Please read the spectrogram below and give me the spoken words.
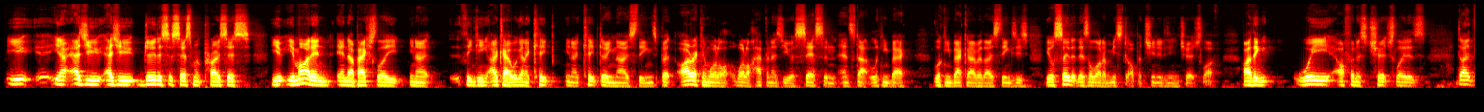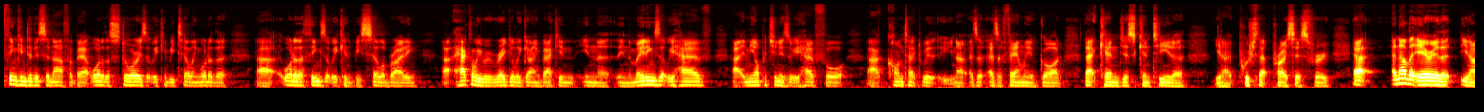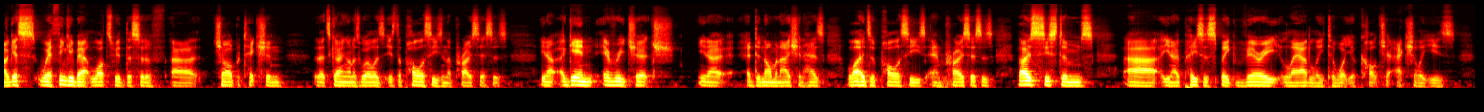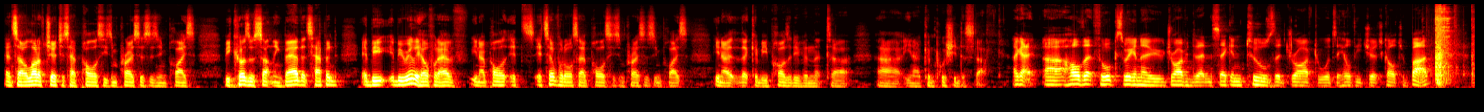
you you know as you as you do this assessment process, you, you might end end up actually you know thinking, okay, we're going to keep you know keep doing those things. But I reckon what'll what'll happen as you assess and, and start looking back looking back over those things is you'll see that there's a lot of missed opportunities in church life. I think we often as church leaders don't think into this enough about what are the stories that we can be telling, what are the uh, what are the things that we can be celebrating. Uh, how can we be regularly going back in, in the in the meetings that we have, uh, in the opportunities that we have for uh, contact with you know as a, as a family of God that can just continue to you know push that process through. Uh, another area that you know I guess we're thinking about lots with the sort of uh, child protection that's going on as well is, is the policies and the processes. You know, again, every church you know, a denomination has loads of policies and processes. Those systems, uh, you know, pieces speak very loudly to what your culture actually is. And so a lot of churches have policies and processes in place because of something bad that's happened. It'd be it'd be really helpful to have you know poli- it's it's helpful to also have policies and processes in place you know that can be positive and that uh, uh, you know can push into stuff. Okay, uh, hold that thought because we're going to drive into that in a second. Tools that drive towards a healthy church culture, but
